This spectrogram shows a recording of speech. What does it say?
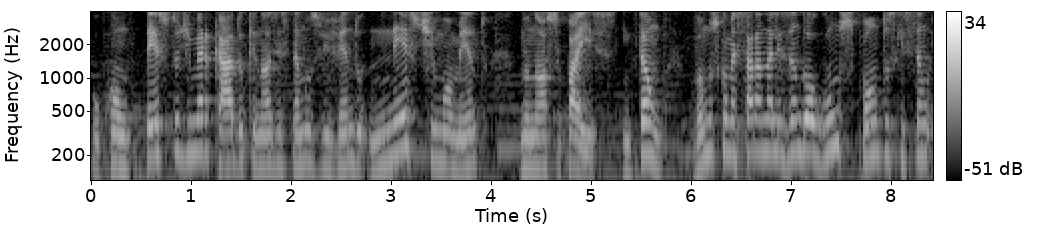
o contexto de mercado que nós estamos vivendo neste momento no nosso país. Então, vamos começar analisando alguns pontos que são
